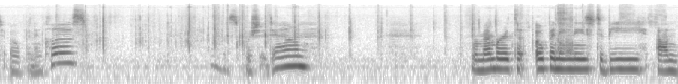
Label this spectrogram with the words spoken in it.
to open and close. Squish it down. Remember the opening needs to be on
